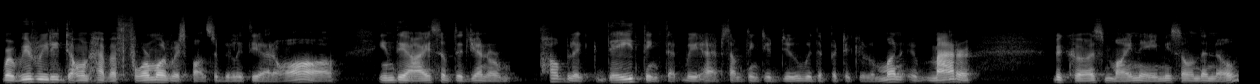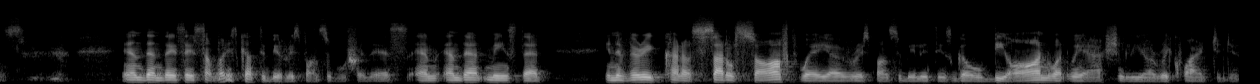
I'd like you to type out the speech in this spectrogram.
where we really don't have a formal responsibility at all, in the eyes of the general public, they think that we have something to do with a particular matter because my name is on the notes. And then they say, somebody's got to be responsible for this. And, and that means that in a very kind of subtle, soft way, our responsibilities go beyond what we actually are required to do.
